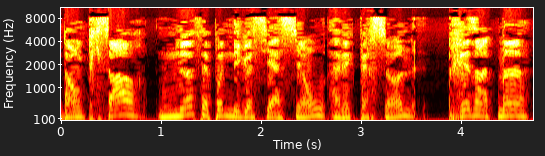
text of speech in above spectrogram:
Donc, Pixar ne fait pas de négociation avec personne. Présentement,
